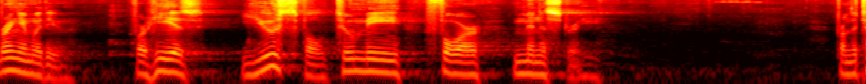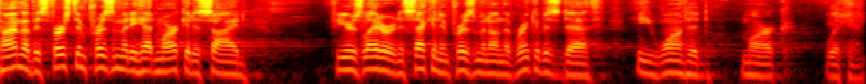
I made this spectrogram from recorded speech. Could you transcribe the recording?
Bring him with you, for he is useful to me for ministry. From the time of his first imprisonment, he had Mark at his side. Few years later, in his second imprisonment on the brink of his death, he wanted Mark with him.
